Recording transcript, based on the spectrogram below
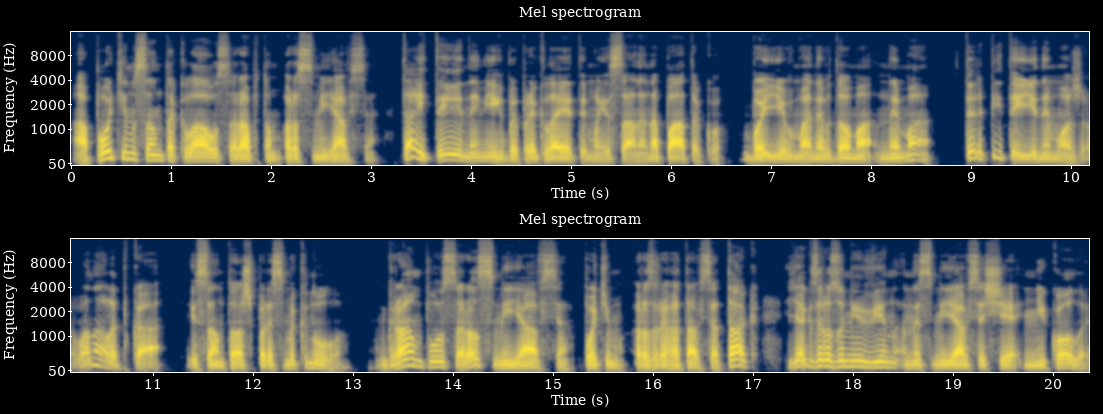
А потім Санта Клаус раптом розсміявся. Та й ти не міг би приклеїти мої сани на патоку, бо її в мене вдома нема. Терпіти її не можу, вона липка. І Санто аж пересмикнуло. Грампус розсміявся, потім розреготався так, як зрозумів він, не сміявся ще ніколи.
